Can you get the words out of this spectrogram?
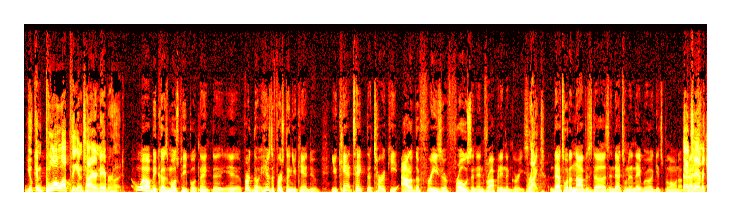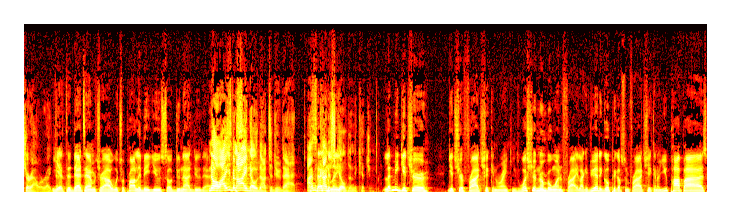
you can blow up the entire neighborhood. Well, because most people think first, here's the first thing you can't do. You can't take the turkey out of the freezer frozen and drop it in the grease. Right. That's what a novice does, and that's when the neighborhood gets blown up. That's, amateur hour, right there. Yeah, th- that's amateur hour, which would probably be used. So do not do that. No, I, even I know not to do that. I'm kind of skilled in the kitchen. Let me get your get your fried chicken rankings. What's your number one fried? Like, if you had to go pick up some fried chicken, are you Popeyes?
